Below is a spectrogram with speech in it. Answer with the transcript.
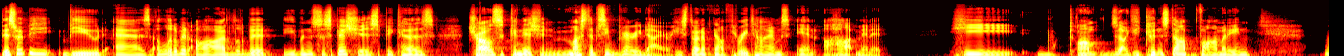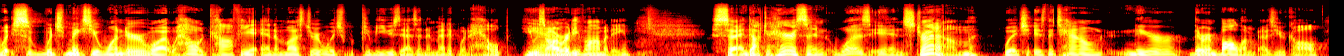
this would be viewed as a little bit odd, a little bit even suspicious because Charles's condition must have seemed very dire. He's thrown up now three times in a hot minute. He um, like he couldn't stop vomiting, which which makes you wonder what how a coffee and a mustard, which could be used as an emetic, would help. He was already vomiting. So, and Dr. Harrison was in Streatham, which is the town near, they're in Balham, as you recall.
